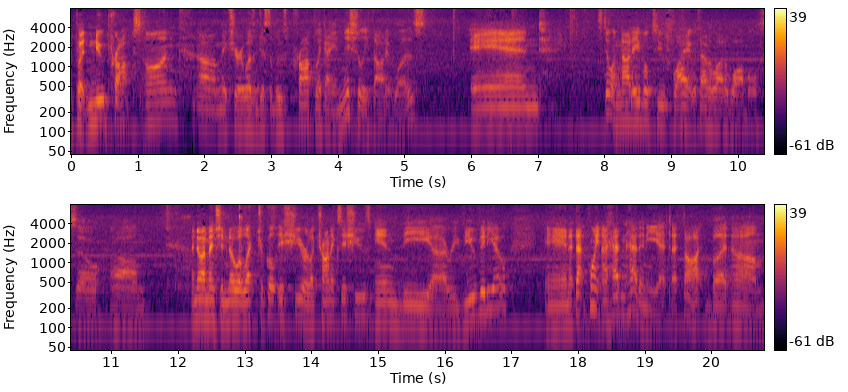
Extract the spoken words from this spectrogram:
I put new props on, uh, make sure it wasn't just a loose prop like I initially thought it was and still I'm not able to fly it without a lot of wobble. So um, I know I mentioned no electrical issue or electronics issues in the uh, review video, and at that point I hadn't had any yet, I thought, but um,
